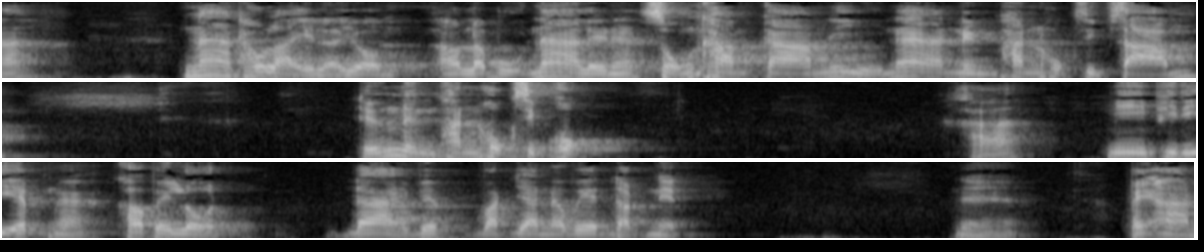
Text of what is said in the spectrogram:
ฮะหน้าเท่าไหร่เหรอโยม เอาระบุหน้าเลยนะ สงครามกามนี่อยู่หน้าหนึ่งพันหกสิบสามถึงหนึ่งพันหกสิบหกค่ะมี PDF ไงเข้าไปโหลดได้เว็บวัดยานเวท .net นะฮะ ไปอ่าน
